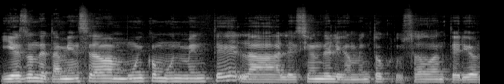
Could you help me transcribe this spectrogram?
y es donde también se daba muy comúnmente la lesión del ligamento cruzado anterior.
